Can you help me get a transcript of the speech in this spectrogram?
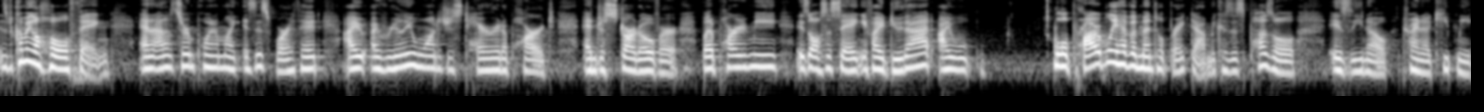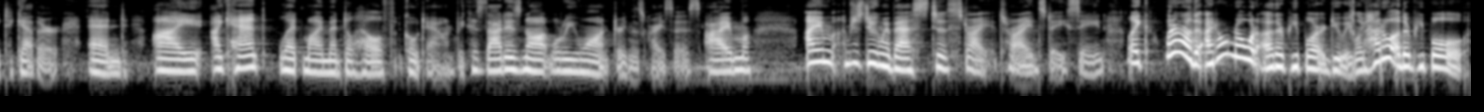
it's becoming a whole thing. And at a certain point I'm like, is this worth it? I, I really want to just tear it apart and just start over. But a part of me is also saying if I do that, I will will probably have a mental breakdown because this puzzle is you know trying to keep me together and i i can't let my mental health go down because that is not what we want during this crisis i'm I'm I'm just doing my best to try try and stay sane. Like what are other I don't know what other people are doing. Like how do other people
